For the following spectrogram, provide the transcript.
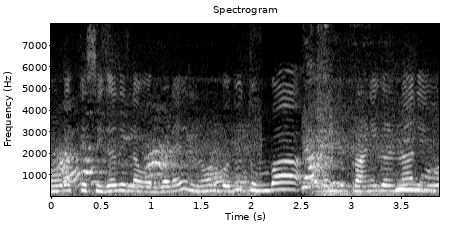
ನೋಡೋಕ್ಕೆ ಸಿಗೋದಿಲ್ಲ ಹೊರಗಡೆ. ಇಲ್ಲಿ ನೋಡ್ಬೋದು ತುಂಬ ಒಂದು ಪ್ರಾಣಿಗಳನ್ನ ನೀವು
